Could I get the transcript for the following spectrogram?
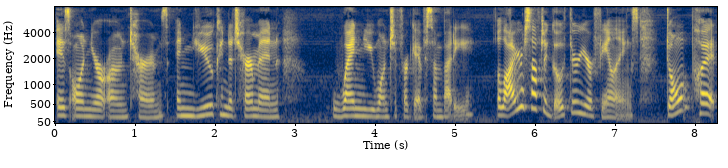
is on your own terms and you can determine when you want to forgive somebody allow yourself to go through your feelings. Don't put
